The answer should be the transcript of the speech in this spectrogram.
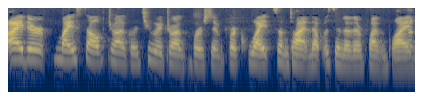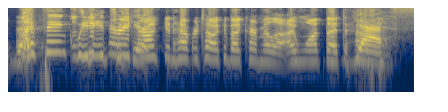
either myself drunk or to a drunk person for quite some time. That was another fun blind. I think Let's we get need Carrie to get drunk and have her talk about Carmilla. I want that to happen. yes.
